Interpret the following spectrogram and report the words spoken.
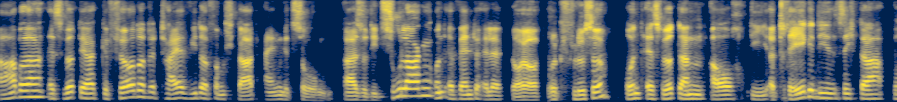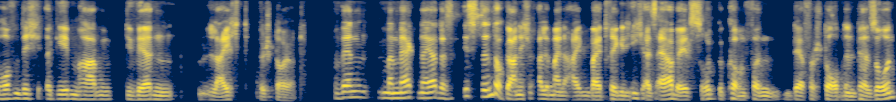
aber es wird der geförderte Teil wieder vom Staat eingezogen. Also die Zulagen und eventuelle Steuerrückflüsse. Und es wird dann auch die Erträge, die sich da hoffentlich ergeben haben, die werden leicht besteuert. Wenn man merkt, naja, das ist, sind doch gar nicht alle meine Eigenbeiträge, die ich als Erbe jetzt zurückbekomme von der verstorbenen Person.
